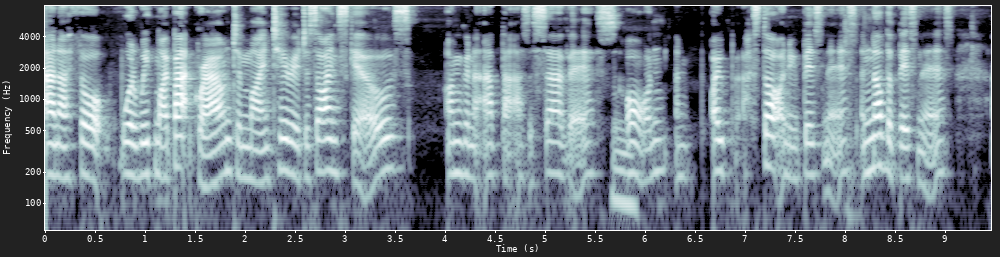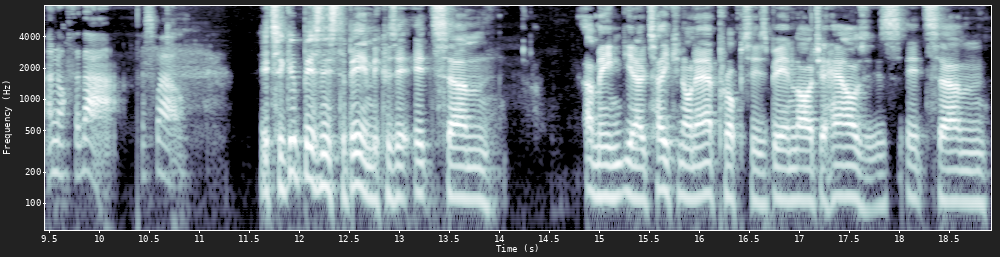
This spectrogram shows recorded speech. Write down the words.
And I thought, well, with my background and my interior design skills, I'm going to add that as a service mm. on and open, start a new business, another business, and offer that as well. It's a good business to be in because it, it's um, I mean, you know, taking on our properties being larger houses, it's um,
